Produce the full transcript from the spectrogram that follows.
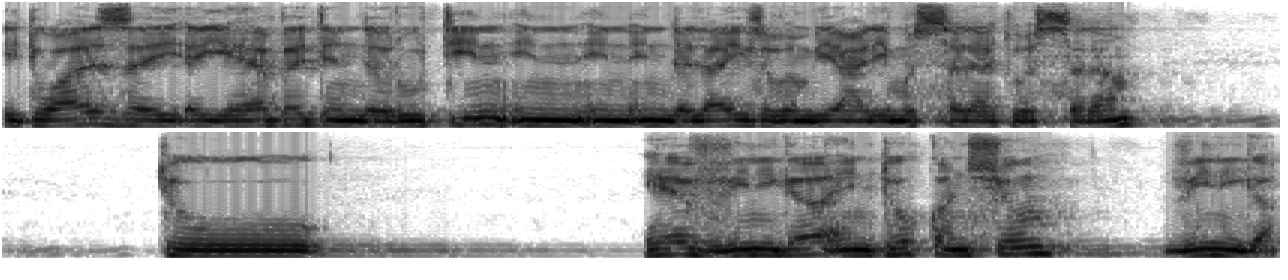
it was a, a habit and a routine in, in, in the lives of Anbiya alayhi salatu to have vinegar and to consume vinegar.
